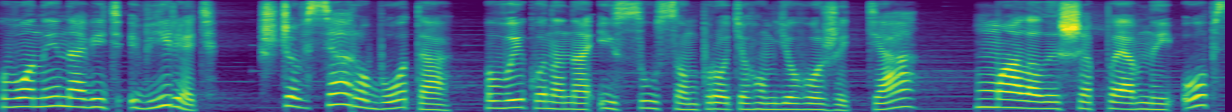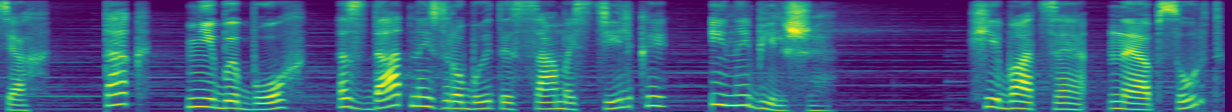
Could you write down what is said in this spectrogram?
Вони навіть вірять, що вся робота, виконана Ісусом протягом Його життя, мала лише певний обсяг, так ніби Бог здатний зробити саме стільки і не більше. Хіба це не абсурд?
